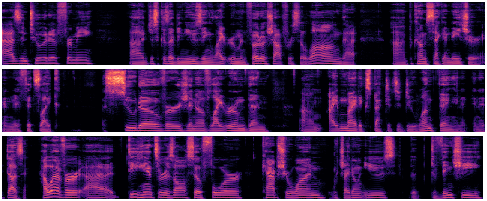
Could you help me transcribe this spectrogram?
as intuitive for me, uh, just because I've been using Lightroom and Photoshop for so long that uh, becomes second nature. And if it's like a pseudo version of Lightroom, then um, I might expect it to do one thing and it, and it doesn't. However, uh, Dehancer is also for Capture One, which I don't use, DaVinci,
